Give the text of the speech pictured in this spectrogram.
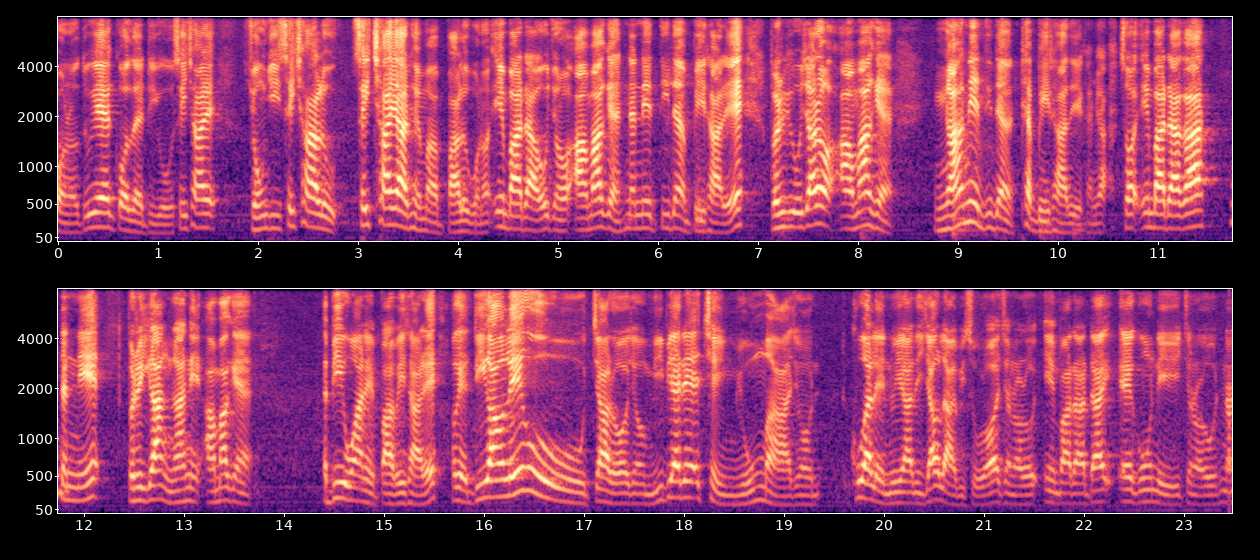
ပေါ့နော်သူရဲ့ quality ကိုစိတ်ချတဲ့ယုံကြည်စိတ်ချလို့စိတ်ချရတဲ့မှာဘာလို့ပေါ့နော် inverter ကိုကျွန်တော်အာမခံ2နှစ်တီးတန့်ပေးထားတယ် battery ကိုကျတော့အာမခံ9နှစ်တီးတန့်ထပ်ပေးထားသေးတယ်ခင်ဗျဆိုတော့ inverter က2နှစ် battery က9နှစ်အာမခံအပြည့်အဝနဲ့ပါပေးထားတယ်။ဟုတ်ကဲ့ဒီကောင်လေးကိုကြတော့ကျွန်တော်မီးပြတ်တဲ့အချိန်မျိုးမှာကျွန်တော် ခုကလည်းနွေရာသီရောက်လာပြီဆိုတော့ကျွန်တော်တို့ inverter type aircon တွေကျွန်တော်တို့နှ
